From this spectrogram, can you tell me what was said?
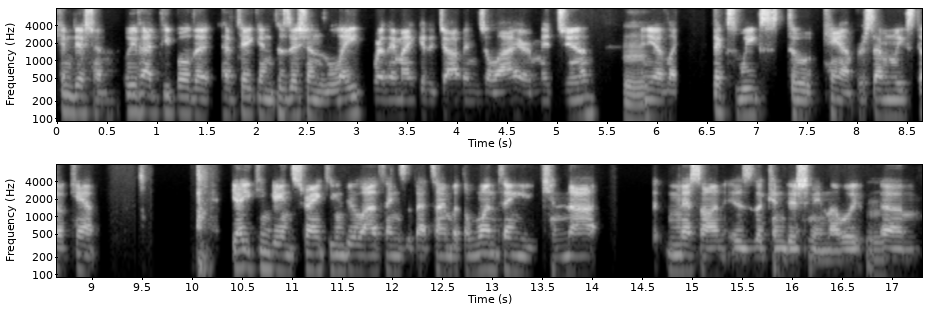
condition. We've had people that have taken positions late where they might get a job in July or mid June, mm-hmm. and you have like six weeks to camp or seven weeks till camp. Yeah, you can gain strength. You can do a lot of things at that time, but the one thing you cannot miss on is the conditioning level. Mm-hmm. Um,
